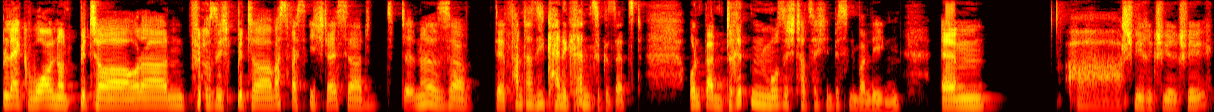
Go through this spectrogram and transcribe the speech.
Black Walnut Bitter oder ein Pfirsich Bitter, was weiß ich. Da ist ja, ne, das ist ja der Fantasie keine Grenze gesetzt. Und beim dritten muss ich tatsächlich ein bisschen überlegen. Ähm, ah, schwierig, schwierig, schwierig.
